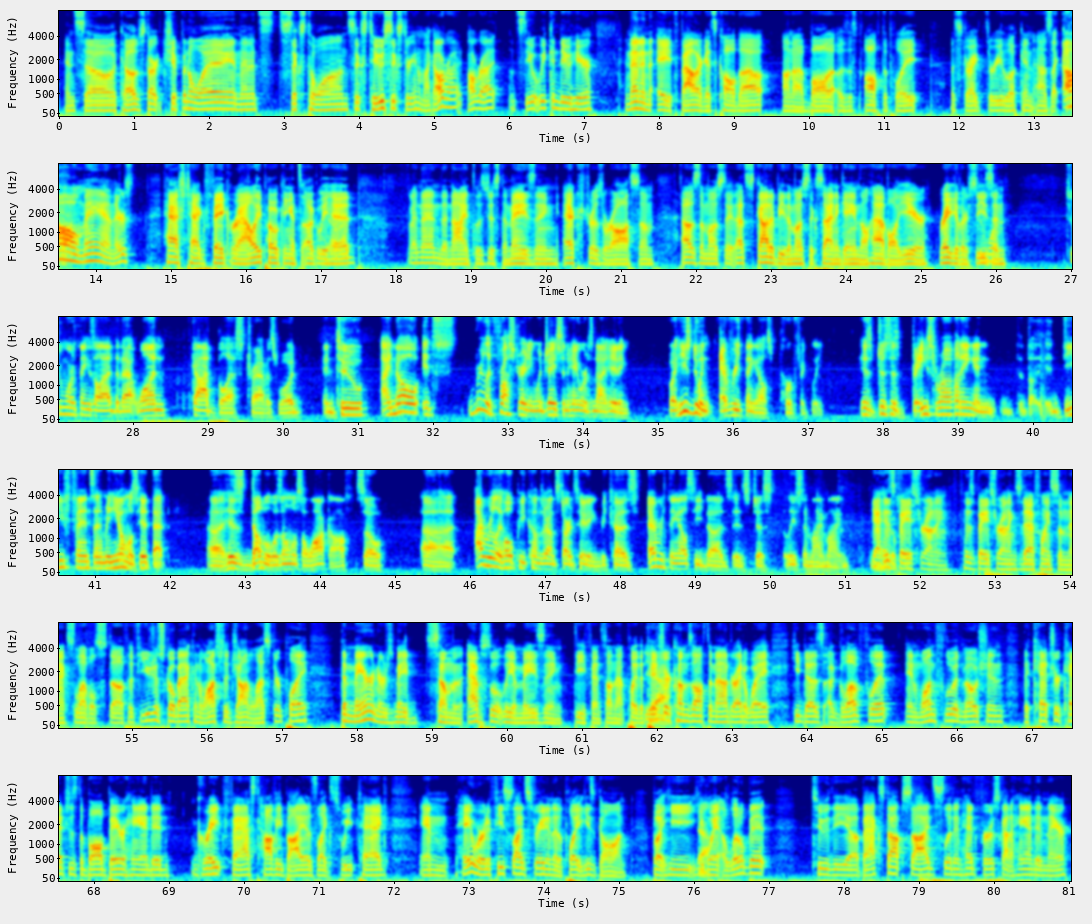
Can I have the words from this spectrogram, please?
And so the Cubs start chipping away, and then it's six to one, six two, six three, and I'm like, all right, all right, let's see what we can do here. And then in the eighth, Fowler gets called out on a ball that was off the plate, a strike three looking. I was like, oh man, there's hashtag fake rally poking its ugly yeah. head. And then the ninth was just amazing. Extras were awesome. That was the most. That's got to be the most exciting game they'll have all year, regular season. Two more, two more things I'll add to that. One, God bless Travis Wood, and two, I know it's really frustrating when Jason Heyward's not hitting, but he's doing everything else perfectly. His just his base running and defense. And I mean, he almost hit that uh, his double was almost a walk off. So uh, I really hope he comes around and starts hitting because everything else he does is just, at least in my mind. Yeah, his base running, his base running is definitely some next level stuff. If you just go back and watch the Jon Lester play, the Mariners made some absolutely amazing defense on that play. The pitcher yeah. comes off the mound right away. He does a glove flip in one fluid motion. The catcher catches the ball barehanded. Great fast Javi Baez like sweep tag. And Heyward, if he slides straight into the plate, he's gone. But he, he yeah. went a little bit to the uh, backstop side, slid in head first, got a hand in there,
